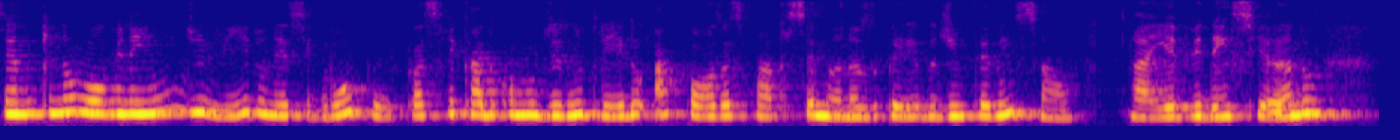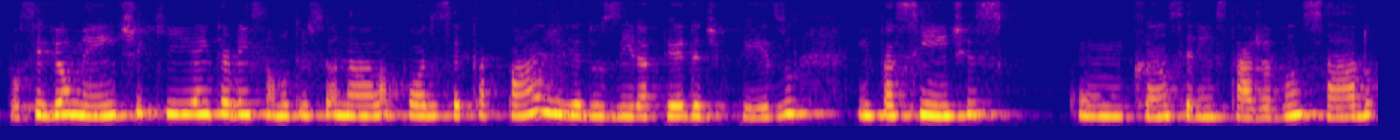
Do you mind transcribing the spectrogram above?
sendo que não houve nenhum indivíduo nesse grupo classificado como desnutrido após as quatro semanas do período de intervenção. Aí evidenciando possivelmente que a intervenção nutricional pode ser capaz de reduzir a perda de peso em pacientes com câncer em estágio avançado,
